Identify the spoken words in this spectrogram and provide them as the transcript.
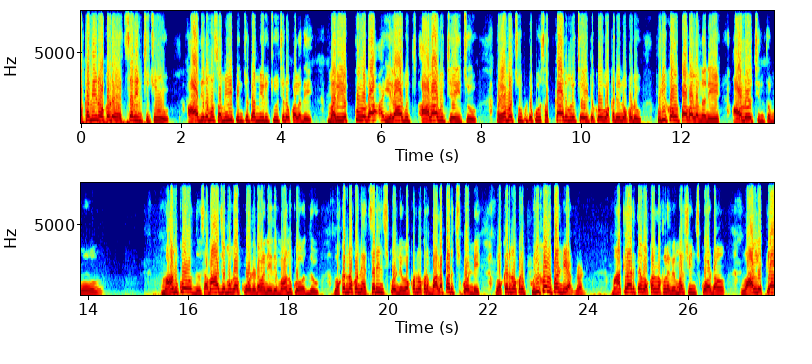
ఒకరినొకడు హెచ్చరించుచు ఆ దినము సమీపించుట మీరు చూచిన కొలది మరి ఎక్కువగా ఇలాగు అలాగు చేయిచు. ప్రేమ చూపుటకు సత్కార్యములు చేయుటకు ఒకరినొకడు పురికొల్పవలనని ఆలోచింతము. మానుకోవద్దు సమాజముగా కూడడం అనేది మానుకోవద్దు. ఒకరినొకరిని హెచ్చరించుకోండి ఒకరినొకరు బలపరుచుకోండి ఒకరినొకరు పురికొల్పండి అంటున్నాడు. మాట్లాడితే ఒకరినొకరు విమర్శించుకోవడం వాళ్ళు ఇట్లా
